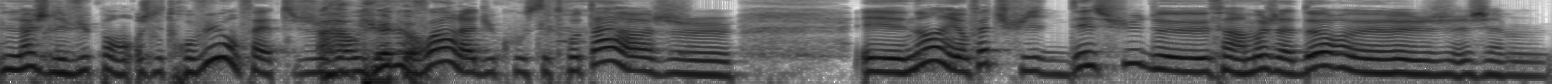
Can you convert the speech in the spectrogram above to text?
Là, je l'ai vu pendant, je l'ai trop vu en fait. Je Ah oui, plus le voir là, du coup, c'est trop tard. Je et non, et en fait, je suis déçue de. Enfin, moi, j'adore. euh, J'aime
